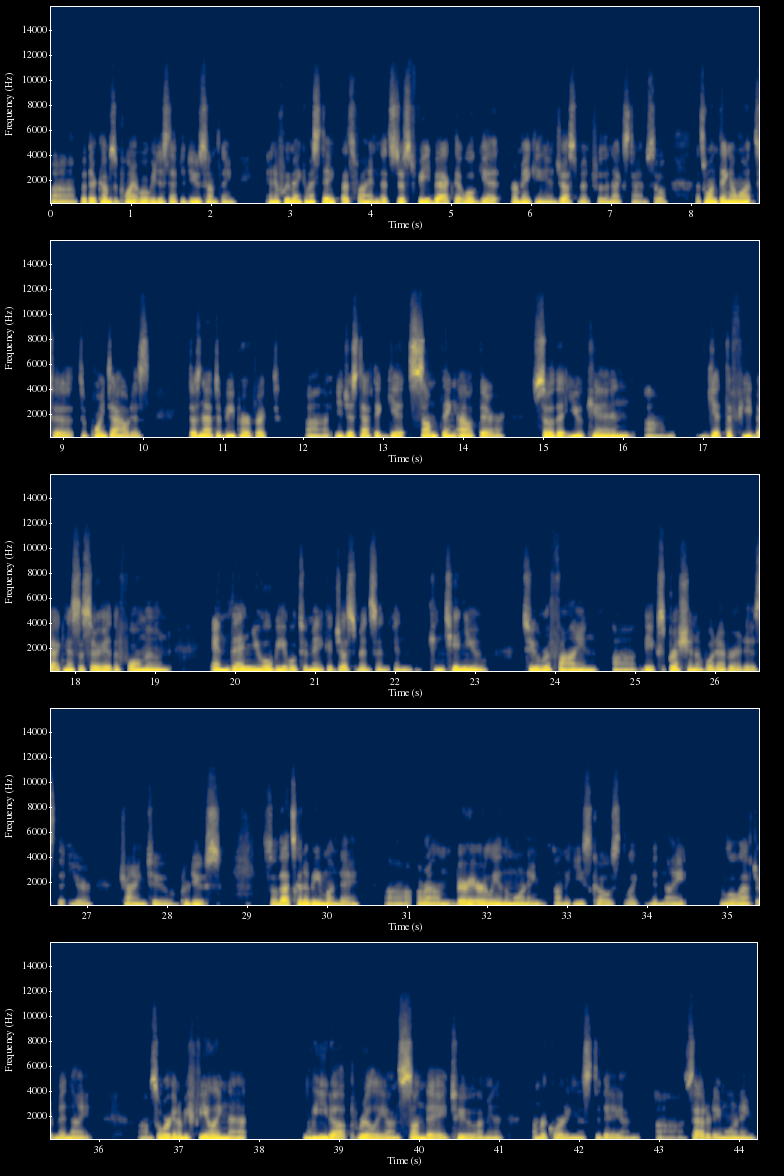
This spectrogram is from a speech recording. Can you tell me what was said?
uh, but there comes a point where we just have to do something. And if we make a mistake, that's fine. That's just feedback that we'll get for making an adjustment for the next time. So that's one thing I want to to point out is doesn't have to be perfect. Uh, you just have to get something out there so that you can um, get the feedback necessary at the full moon and then you will be able to make adjustments and, and continue to refine uh, the expression of whatever it is that you're trying to produce so that's going to be monday uh, around very early in the morning on the east coast like midnight a little after midnight. Um, so we're going to be feeling that lead up really on sunday too. I mean i'm recording this today on uh, saturday morning.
